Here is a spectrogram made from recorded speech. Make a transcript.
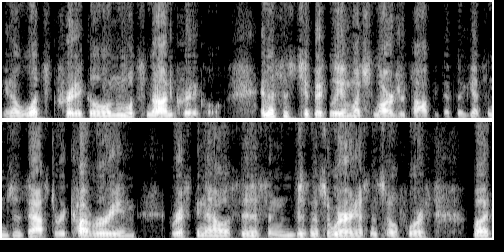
you know, what's critical and what's non-critical. And this is typically a much larger topic that gets into disaster recovery and risk analysis and business awareness and so forth. But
